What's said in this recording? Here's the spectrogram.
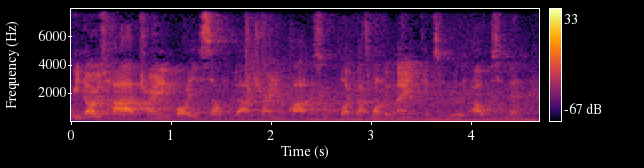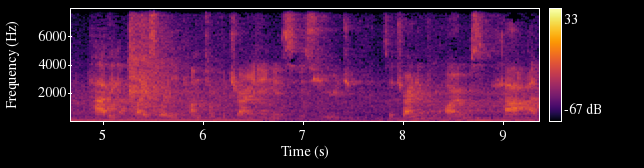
we know is hard. Training by yourself without training partners, like that's one of the main things that really helps. And then having a place where you come to for training is, is huge. So training from home's hard,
